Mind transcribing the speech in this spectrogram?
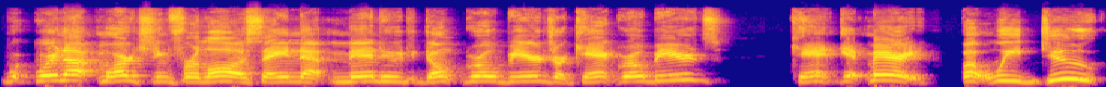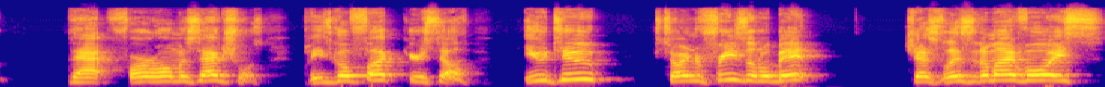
We're not marching for laws saying that men who don't grow beards or can't grow beards can't get married, but we do that for homosexuals. Please go fuck yourself. YouTube, starting to freeze a little bit. Just listen to my voice.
